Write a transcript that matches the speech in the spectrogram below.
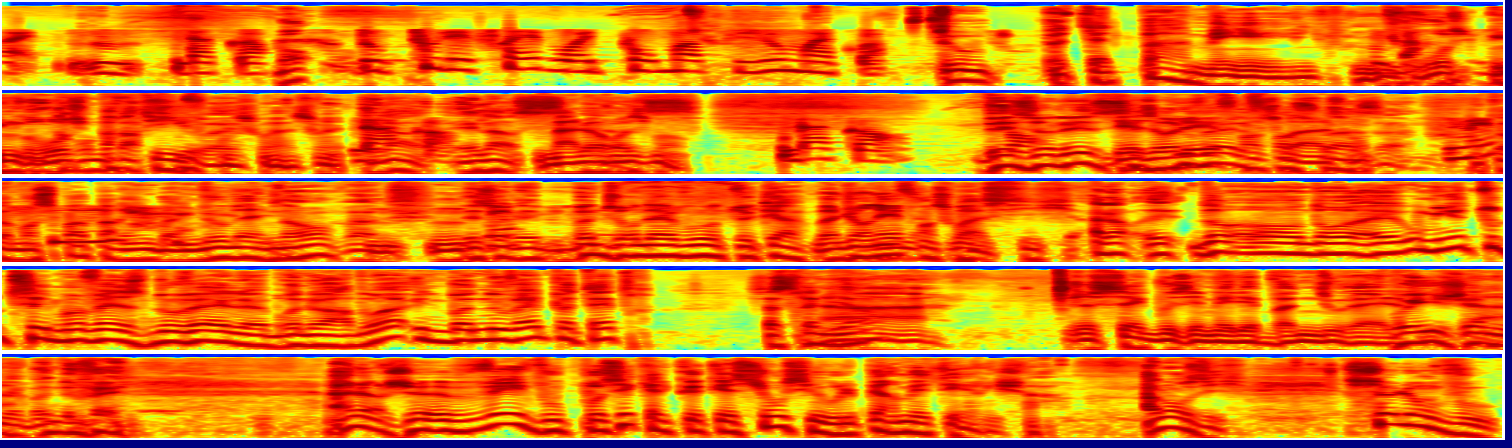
Ouais, mm, d'accord. Bon. Donc tous les frais vont être pour moi plus ou moins quoi. Tout, peut-être pas, mais une grosse, une grosse grande partie, partie, ouais. D'accord. hélas, Malheureusement. D'accord. Désolé, Désolé, nouvelle, Françoise. Françoise. On ne commence pas par une bonne nouvelle. Non, bah, Mm, mm. désolé. Bonne journée à vous en tout cas. Bonne journée, Françoise. Merci. Alors, dans, dans- au milieu de toutes ces mauvaises nouvelles, Bruno Ardouin, une bonne nouvelle peut-être? Ça serait bien? Je sais que vous aimez les bonnes nouvelles. oui, j'aime les bonnes nouvelles. Alors, je vais vous poser quelques questions, si vous le permettez, Richard. Allons-y. Selon vous,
